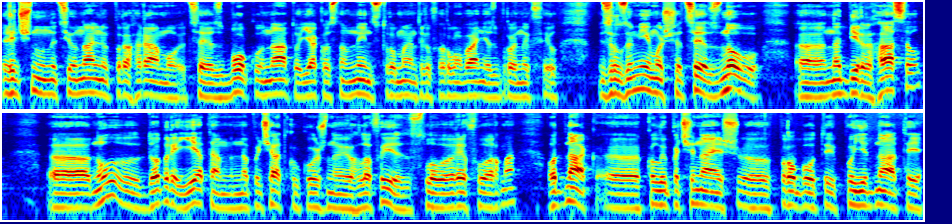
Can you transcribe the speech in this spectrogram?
річну національну програму, це з боку НАТО як основний інструмент реформування збройних сил. Зрозуміємо, що це знову набір гасел. Е, Ну, добре, є там на початку кожної глави слово реформа. Однак, е, коли починаєш е, пробувати поєднати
